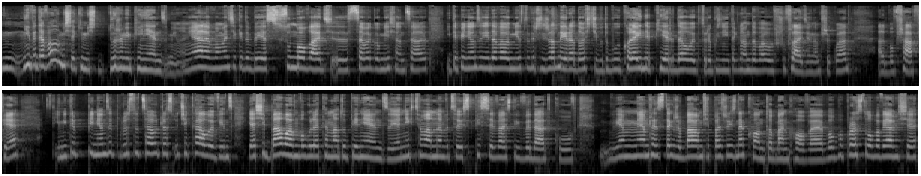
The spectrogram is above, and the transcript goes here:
nie wydawały mi się jakimiś dużymi pieniędzmi, no nie? ale w momencie, kiedy by je sumować y, z całego miesiąca i te pieniądze nie dawały mi ostatecznie żadnej radości, bo to były kolejne pierdoły, które później tak lądowały w szufladzie na przykład, albo w szafie, i mi te pieniądze po prostu cały czas uciekały, więc ja się bałam w ogóle tematu pieniędzy. Ja nie chciałam nawet sobie spisywać tych wydatków. Ja miałam często tak, że bałam się patrzeć na konto bankowe, bo po prostu obawiałam się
